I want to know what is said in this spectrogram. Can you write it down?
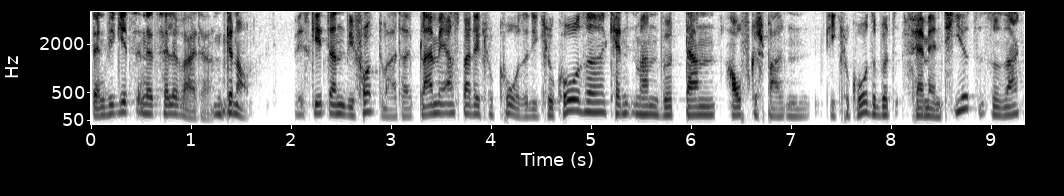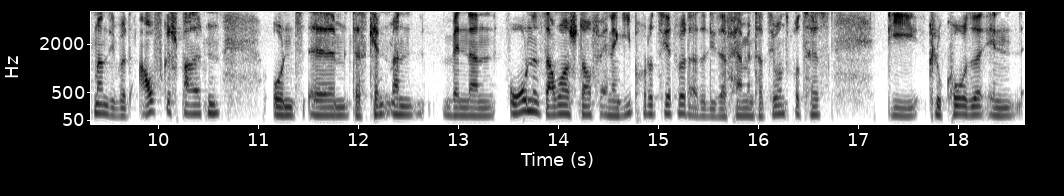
Denn wie geht es in der Zelle weiter? Genau. Es geht dann wie folgt weiter. Bleiben wir erst bei der Glucose. Die Glucose, kennt man, wird dann aufgespalten. Die Glucose wird fermentiert, so sagt man. Sie wird aufgespalten und ähm, das kennt man, wenn dann ohne Sauerstoff Energie produziert wird, also dieser Fermentationsprozess, die Glucose in,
